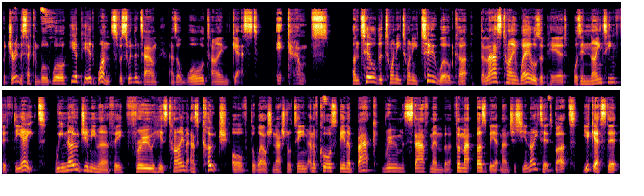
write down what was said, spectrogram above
but during the Second World War, he appeared once for Swindon Town as a wartime guest. It counts. Until the 2022 World Cup, the last time Wales appeared was in 1958. We know Jimmy Murphy through his time as coach of the Welsh national team and, of course, being a backroom staff member for Matt Busby at Manchester United. But, you guessed it,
